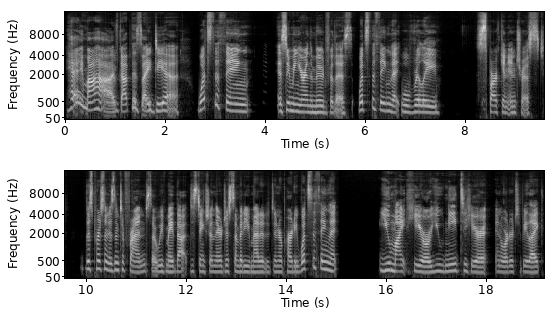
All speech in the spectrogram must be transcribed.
hey, Maha, I've got this idea. What's the thing, assuming you're in the mood for this, what's the thing that will really spark an interest? This person isn't a friend, so we've made that distinction. They're just somebody you met at a dinner party. What's the thing that you might hear or you need to hear in order to be like,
